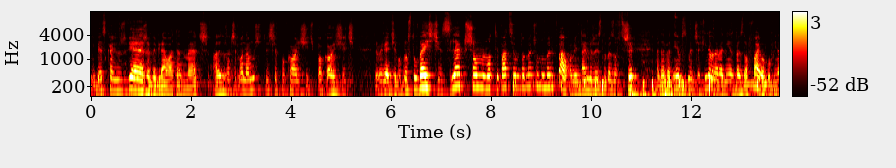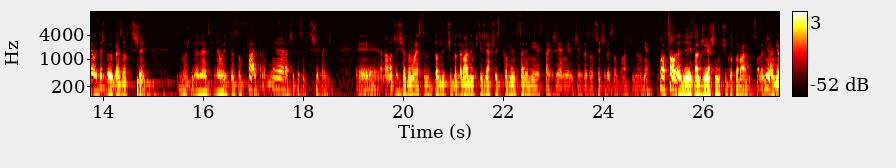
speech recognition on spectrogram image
niebieska już wie, że wygrała ten mecz, ale drużyna czerwona musi tu jeszcze pokąsić, pokąsić, żeby wiecie, po prostu wejść z lepszą motywacją do meczu numer 2. Pamiętajmy, że jest to best of 3, a nawet nie wiem w sumie czy finał nawet nie jest best of 5, bo półfinały też były best of 3. Możliwe, że nawet finał jest best of 5, ale nie, raczej best of 3 będzie. Yy, a oczywiście wiadomo, jestem dobrze przygotowany, przecież ja wszystko wiem, wcale nie jest tak, że ja nie wiem, czy jest bez ostrzy, czy bez owości, no nie? To wcale nie jest tak, że ja się nie przygotowałem, wcale, nie, nie,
